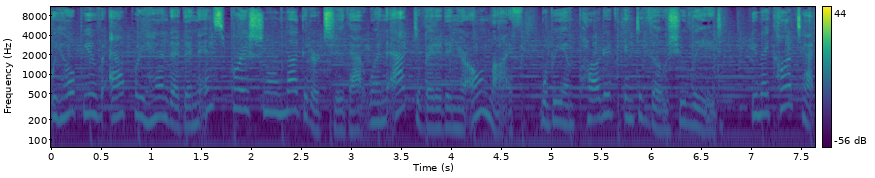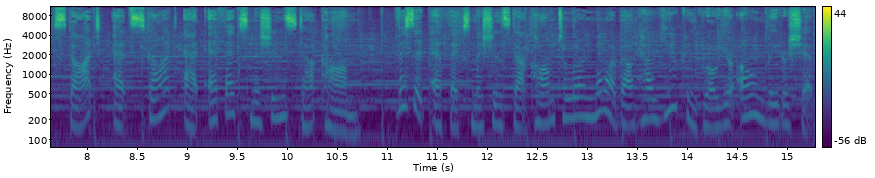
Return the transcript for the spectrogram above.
We hope you've apprehended an inspirational nugget or two that, when activated in your own life, will be imparted into those you lead. You may contact Scott at scott at fxmissions.com. Visit fxmissions.com to learn more about how you can grow your own leadership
